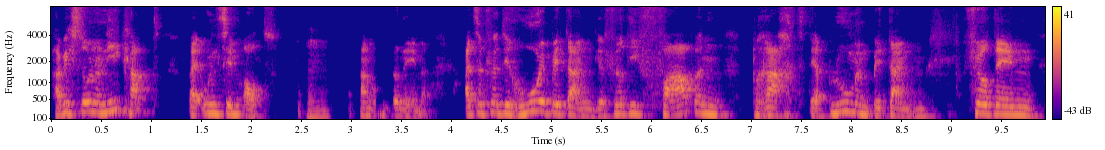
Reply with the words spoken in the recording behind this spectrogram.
Habe ich so noch nie gehabt bei uns im Ort, mhm. am Unternehmen. Also für die Ruhe bedanke, für die Farbenpracht der Blumen bedanken, für den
